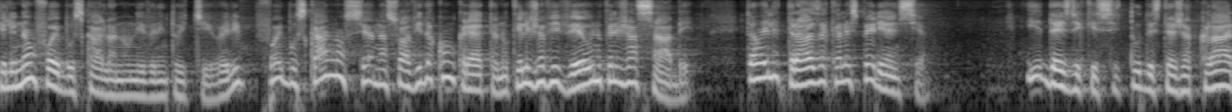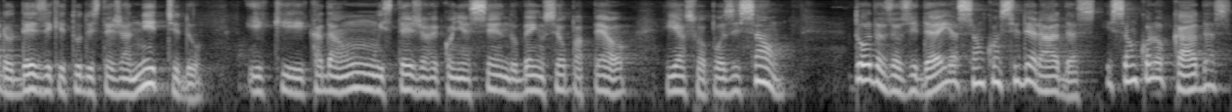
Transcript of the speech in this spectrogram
que ele não foi buscar lá no nível intuitivo, ele foi buscar seu, na sua vida concreta, no que ele já viveu e no que ele já sabe. Então ele traz aquela experiência. E desde que se tudo esteja claro, desde que tudo esteja nítido e que cada um esteja reconhecendo bem o seu papel e a sua posição, todas as ideias são consideradas e são colocadas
